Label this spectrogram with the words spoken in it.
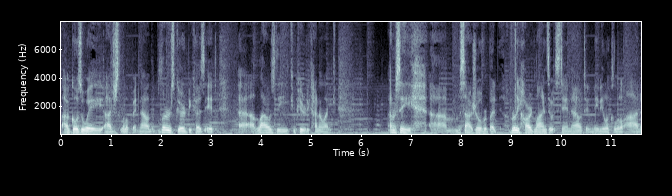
uh, goes away uh, just a little bit. Now, the blur is good because it allows the computer to kind of like I don't say um, massage over, but really hard lines that would stand out and maybe look a little odd,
